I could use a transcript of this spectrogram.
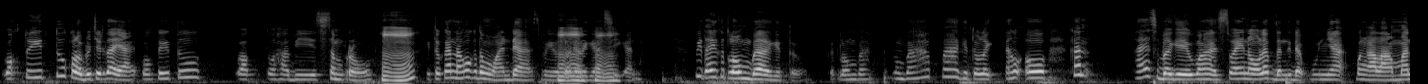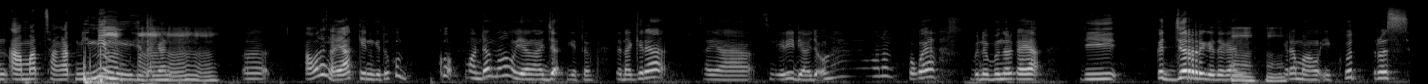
Waktu itu kalau bercerita ya, waktu itu waktu habis sempro, Mhm. itu kan aku ketemu Wanda sebagai ketua Mm-mm, delegasi kan. Wih, ayo ikut lomba gitu. Ikut lomba, lomba apa gitu like LO. Kan saya sebagai mahasiswa yang no lab dan tidak punya pengalaman amat sangat minim gitu kan. Eh, awalnya nggak yakin gitu kok kok Wanda mau ya ngajak gitu. Dan akhirnya saya sendiri diajak oh nah, mana pokoknya bener-bener kayak dikejar gitu kan. Mhm. Akhirnya mau ikut terus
